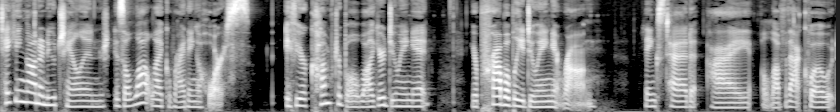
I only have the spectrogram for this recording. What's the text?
Taking on a new challenge is a lot like riding a horse. If you're comfortable while you're doing it, you're probably doing it wrong. Thanks, Ted. I love that quote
